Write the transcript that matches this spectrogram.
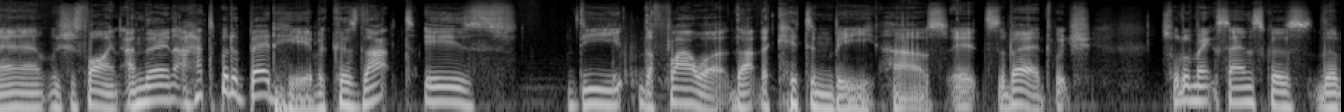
uh, which is fine. And then I had to put a bed here because that is the the flower that the kitten bee has. It's a bed, which sort of makes sense because the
